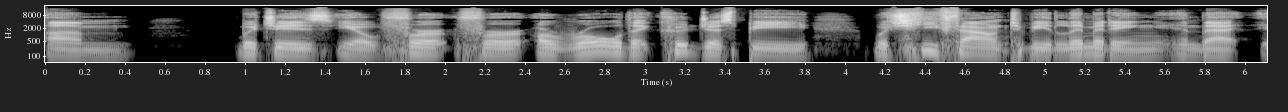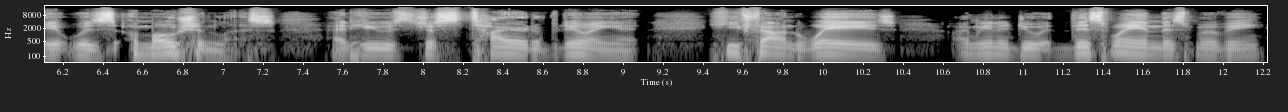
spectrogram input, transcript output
um which is you know for for a role that could just be which he found to be limiting in that it was emotionless and he was just tired of doing it. He found ways i'm going to do it this way in this movie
